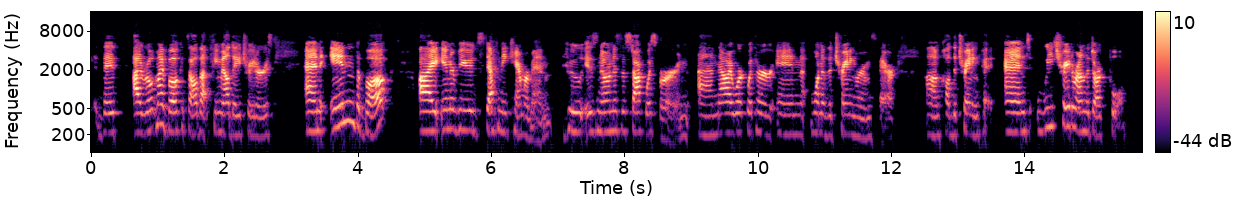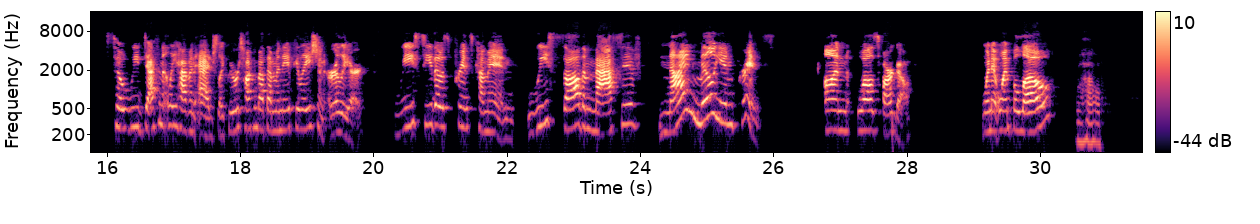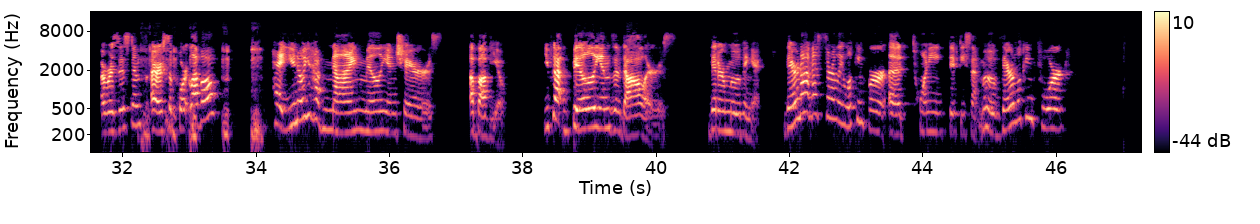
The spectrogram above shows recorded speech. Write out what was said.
I wrote my book. It's all about female day traders. And in the book, I interviewed Stephanie Kammerman, who is known as the stock whisperer. And, and now I work with her in one of the training rooms there um, called the training pit. And we trade around the dark pool. So we definitely have an edge. Like we were talking about that manipulation earlier we see those prints come in. We saw the massive 9 million prints on Wells Fargo. When it went below Wow. a resistance or a support level, hey, you know you have 9 million shares above you. You've got billions of dollars that are moving it. They're not necessarily looking for a 20, 50 cent move. They're looking for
